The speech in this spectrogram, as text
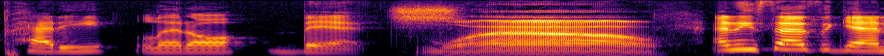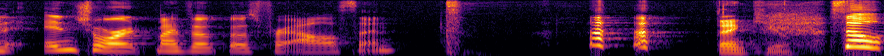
petty little bitch. Wow. And he says again, in short, my vote goes for Alison. Thank you. So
